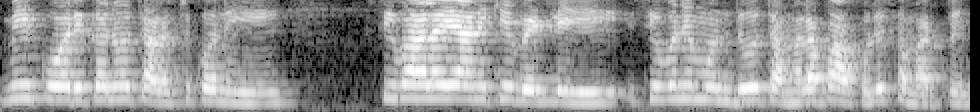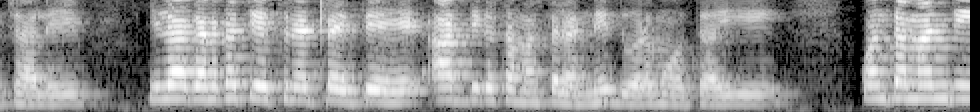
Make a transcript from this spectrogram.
మీ కోరికను తలుచుకొని శివాలయానికి వెళ్ళి శివుని ముందు తమలపాకులు సమర్పించాలి. ఇలా గనక చేసినట్లయితే ఆర్థిక సమస్యలన్నీ దూరమవుతాయి. కొంతమంది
